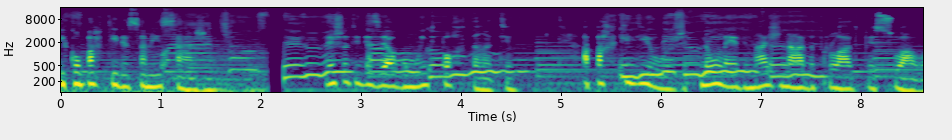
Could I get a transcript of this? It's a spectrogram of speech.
e compartilhe essa mensagem. Deixa eu te dizer algo muito importante. A partir de hoje, não leve mais nada para o lado pessoal.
